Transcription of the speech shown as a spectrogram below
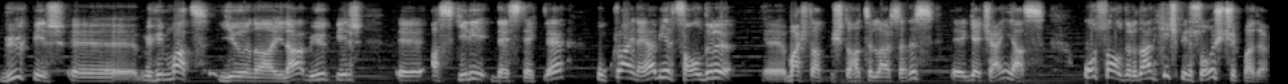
büyük bir mühimmat yığınağıyla, büyük bir askeri destekle Ukrayna'ya bir saldırı başlatmıştı hatırlarsanız geçen yaz. O saldırıdan hiçbir sonuç çıkmadı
